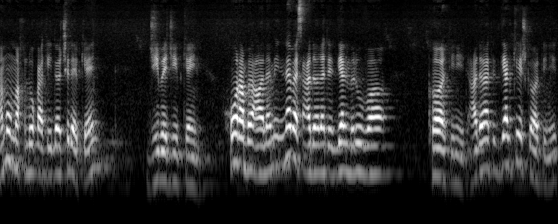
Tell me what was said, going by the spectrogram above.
همو مخلوقه كده چه بكين جيب جيب كين خو رب العالمين نبس عدالة الجل مروفا كارتينيت عدالة الجل كيش كارتينيت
